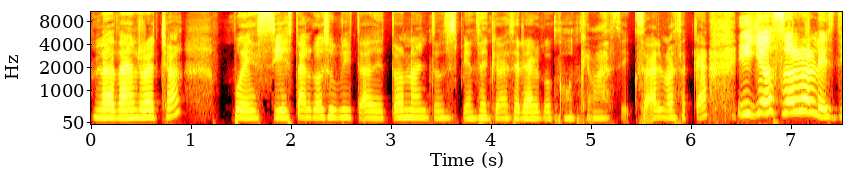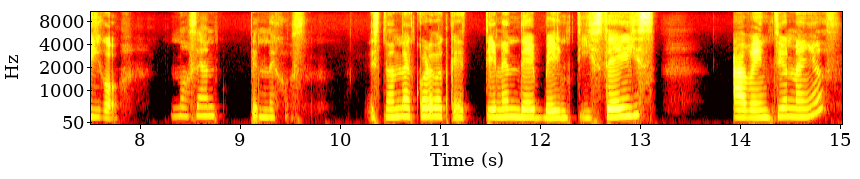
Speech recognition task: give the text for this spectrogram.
la Dan Racha, pues sí está algo subida de tono. Entonces piensan que va a ser algo como que más sexual, más acá. Y yo solo les digo, no sean pendejos. ¿Están de acuerdo que tienen de 26 a 21 años?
